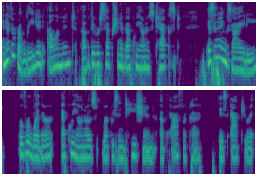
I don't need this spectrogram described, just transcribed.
Another related element of the reception of Equiano's text is an anxiety over whether Equiano's representation of Africa is accurate.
